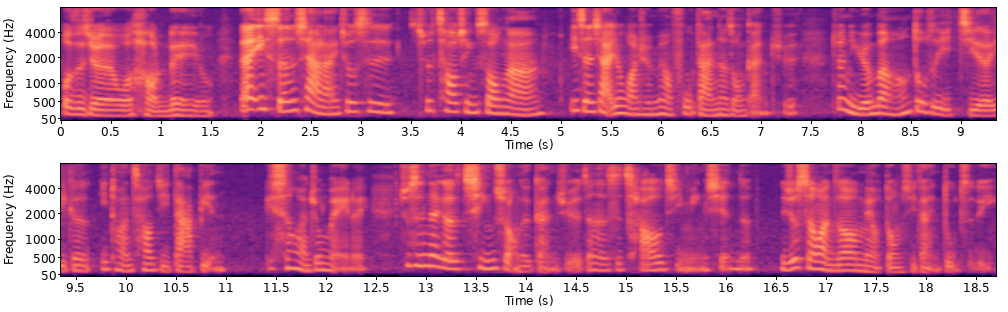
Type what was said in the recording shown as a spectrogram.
我只觉得我好累哦。但一生下来就是就超轻松啊，一生下来就完全没有负担那种感觉。就你原本好像肚子里挤了一个一团超级大便，一生完就没了，就是那个清爽的感觉真的是超级明显的。你就生完之后没有东西在你肚子里，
